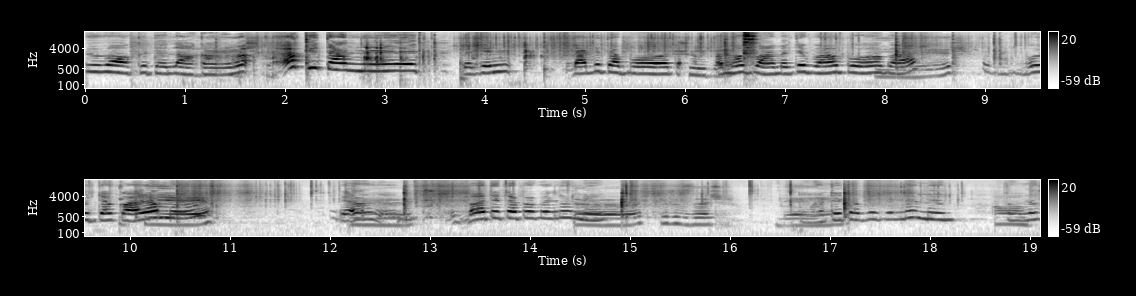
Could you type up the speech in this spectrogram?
Merhaba arkadaşlar kanalıma tane. Bugün tadı da bu. Şöyle. Ama da var bu var. Burada karamı. iki, Ben üç, ben de yapabilir miyim? dört, hazır. De Beş, yapabilir miyim? Altı,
